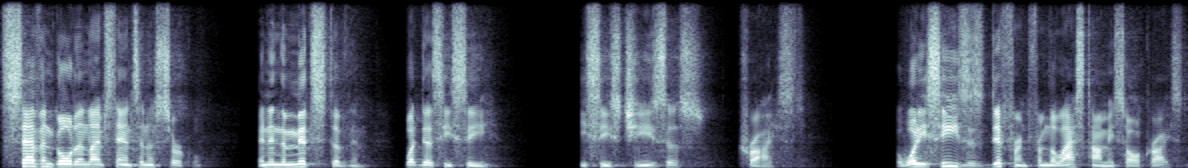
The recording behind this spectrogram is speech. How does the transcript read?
seven golden lampstands in a circle. And in the midst of them, what does he see? He sees Jesus Christ. But what he sees is different from the last time he saw Christ.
